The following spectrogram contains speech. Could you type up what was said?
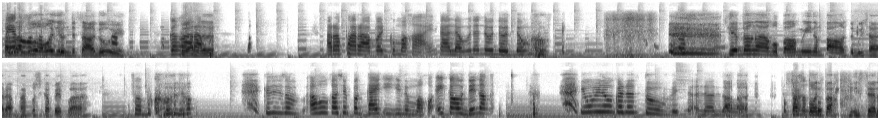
Pero Patago ako, yung tatago eh. hanggang harap, harap-harapan kumakain, kala mo nanonood ng movie. Di ba nga ako pa, umiinom pa ako tubig sa harap, tapos kape pa. Sabi ko lang. kasi sab- ako kasi pag kahit iinom ako, eh, ikaw din ang yung uminom ka ng tubig, naalala ko. Ah, Kapag ng Saktuan pa ako ni sir.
